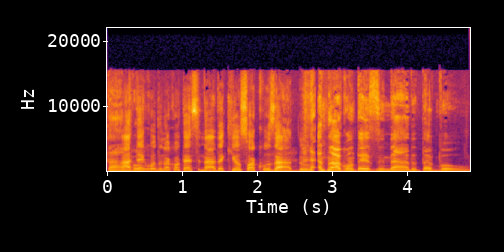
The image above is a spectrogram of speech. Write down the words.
tá até bom. quando não acontece nada aqui, eu sou acusado. Não acontece nada, tá bom.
